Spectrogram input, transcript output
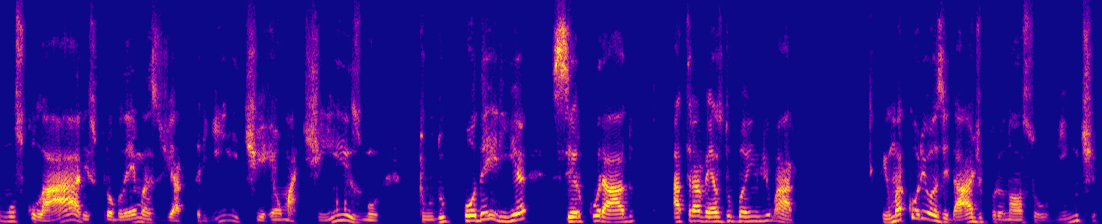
musculares, problemas de artrite, reumatismo, tudo poderia ser curado através do banho de mar. E uma curiosidade para o nosso ouvinte,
